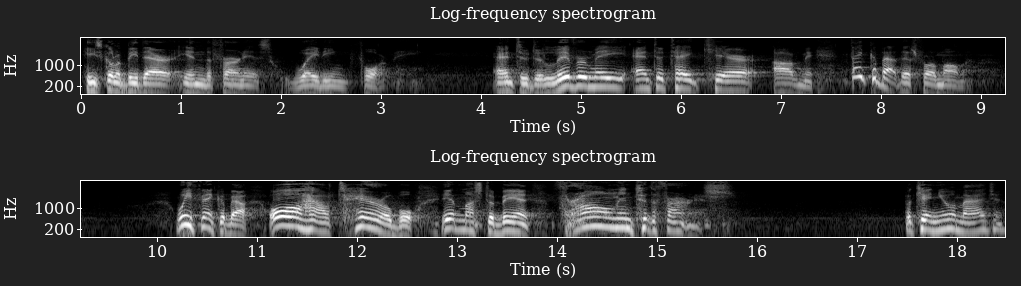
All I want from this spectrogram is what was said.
He's going to be there in the furnace waiting for me and to deliver me and to take care of me. Think about this for a moment. We think about, oh, how terrible it must have been thrown into the furnace. But can you imagine?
